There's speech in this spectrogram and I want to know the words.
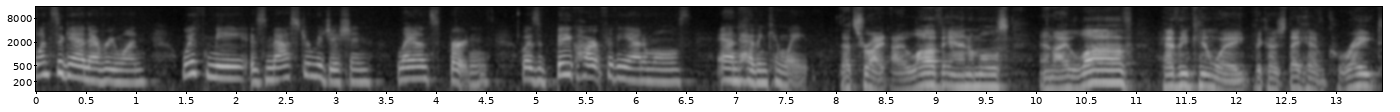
Once again, everyone, with me is Master Magician Lance Burton, who has a big heart for the animals and Heaven Can Wait. That's right. I love animals and I love Heaven Can Wait because they have great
